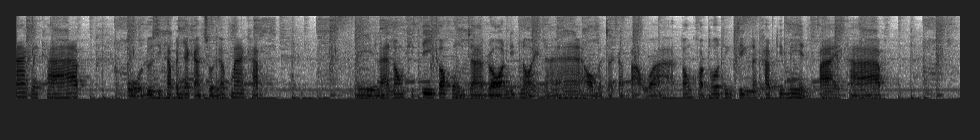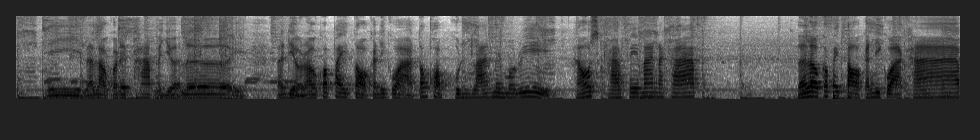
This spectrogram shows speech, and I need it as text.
มากๆเลยครับโอ้ดูสิครับบรรยากาศสวยมากๆครับ นี่และน้องคิตตี้ก็คงจะร้อนนิดหน่อยนะ ออกมาจากกระเป๋าว่าต้องขอโทษจริง ๆ นะครับ ที่ไม่เห็นป้ายครับ นี่แล้วเราก็ได้ภาพมาเยอะเลย แล้วเดี๋ยวเราก็ไปต่อกันดีกว่า ต้องขอบคุณร้าน Memory House Cafe มากนะครับ แล้วเราก็ไปต่อกันดีกว่าครับ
